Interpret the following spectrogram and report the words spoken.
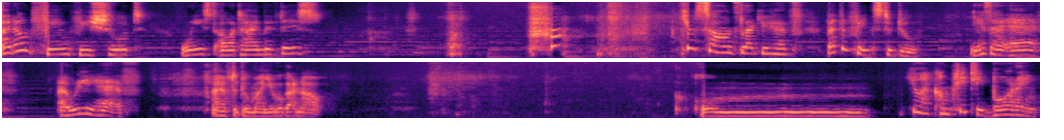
I don't think we should waste our time with this. you sound like you have better things to do. Yes, I have. I really have. I have to do my yoga now. Um, you are completely boring.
